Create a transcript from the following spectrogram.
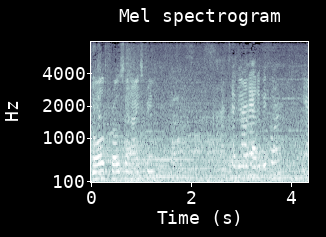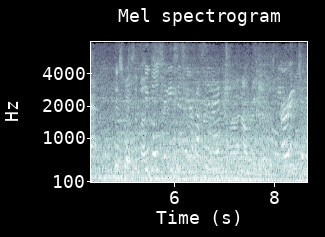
Cold frozen ice cream. Have you ever had it before? Yeah. This was the best. Do you of these is your house today? Uh, not really. All right.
